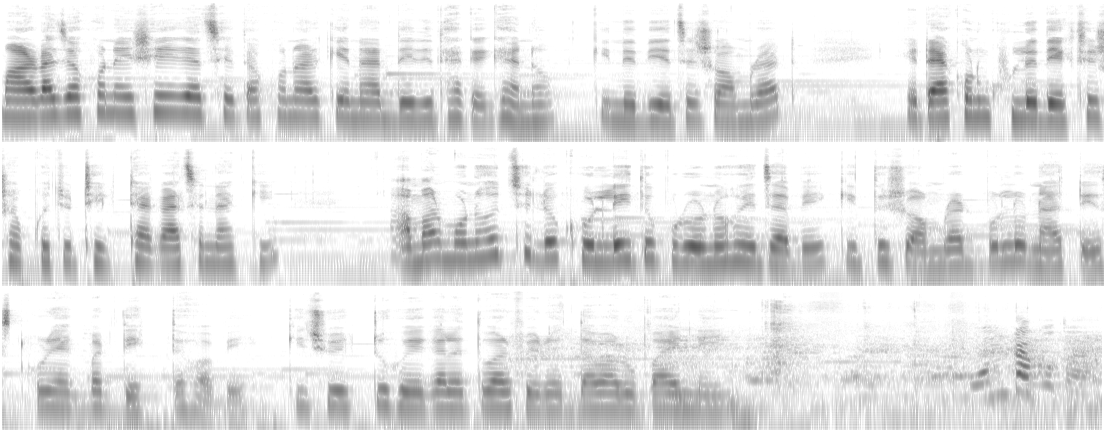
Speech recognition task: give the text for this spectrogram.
মারা যখন এসেই গেছে, তখন আর কেনার দেরি থাকে কেন? কিনে দিয়েছে সম্রাট। এটা এখন খুলে দেখছে সব কিছু ঠিকঠাক আছে নাকি? আমার মনে হচ্ছিল খুললেই তো পুরনো হয়ে যাবে কিন্তু সম্রাট বলল না টেস্ট করে একবার দেখতে হবে। কিছু একটু হয়ে গেলে তো আর ফেরত দেওয়ার উপায় নেই। ফোনটা কোথায়?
